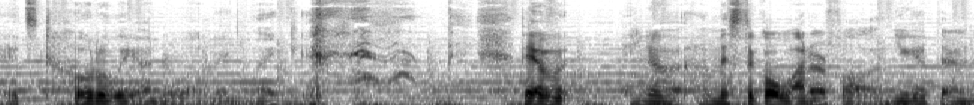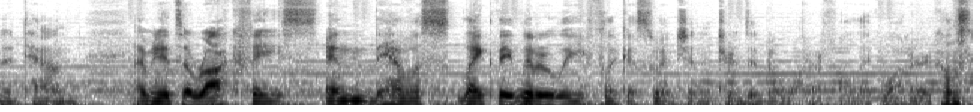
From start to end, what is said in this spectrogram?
It's totally underwhelming. Like they have, you know, a mystical waterfall, and you get there in the town. I mean, it's a rock face, and they have a like they literally flick a switch and it turns into a waterfall. Like water comes.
